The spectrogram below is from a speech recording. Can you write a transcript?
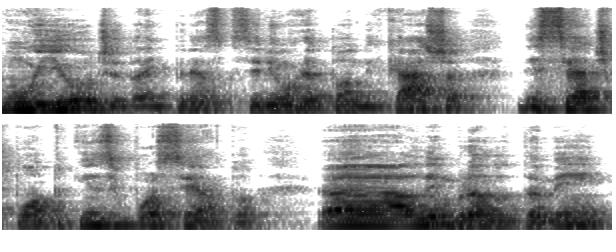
um yield da empresa, que seria um retorno de caixa, de 7,15%. Ah, lembrando também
